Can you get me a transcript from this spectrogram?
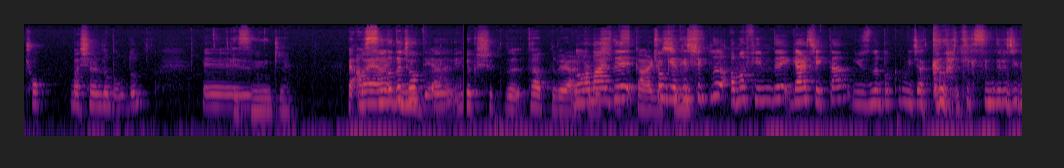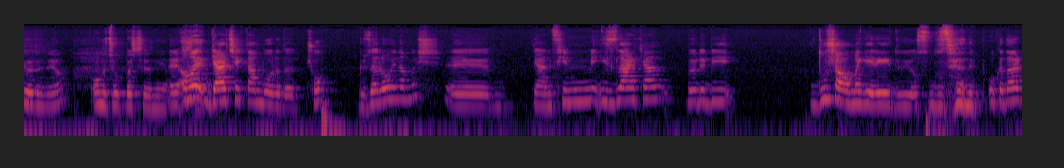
çok başarılı buldum. E, Kesinlikle. Ve aslında da çok iyiydi yani. e, yakışıklı, tatlı bir arkadaşımız, Normalde çok kardeşimiz. yakışıklı ama filmde gerçekten yüzüne bakılmayacak kadar tiksindirici görünüyor. Onu çok başarılı yapmış. E, ama gerçekten bu arada çok güzel oynamış. E, Yani filmi izlerken böyle bir duş alma gereği duyuyorsunuz yani. O kadar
